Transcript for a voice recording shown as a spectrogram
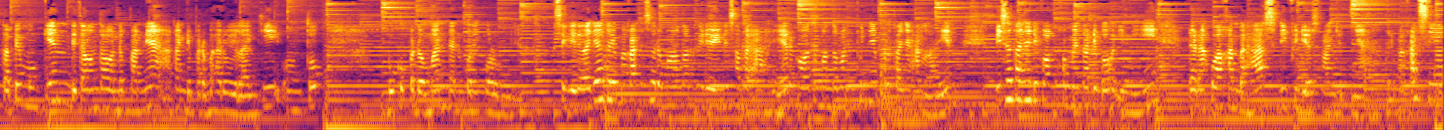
tapi mungkin di tahun-tahun depannya akan diperbaharui lagi untuk buku pedoman dan kurikulumnya. Segitu aja, terima kasih sudah menonton video ini sampai akhir. Kalau teman-teman punya pertanyaan lain, bisa tanya di kolom komentar di bawah ini dan aku akan bahas di video selanjutnya. Terima kasih.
